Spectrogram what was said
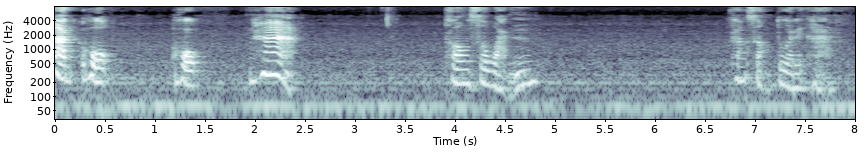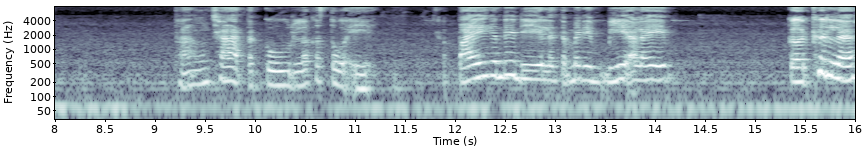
หัสหกหกห้าทองสวรรค์ ทั้งสองตัวเลยค่ะ ทั้งชาติตระกูลแล้วก็ตัวเอกไปกันได้ดีเลยแต่ไม่ได้มีอะไรเกิดขึ้นเลย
